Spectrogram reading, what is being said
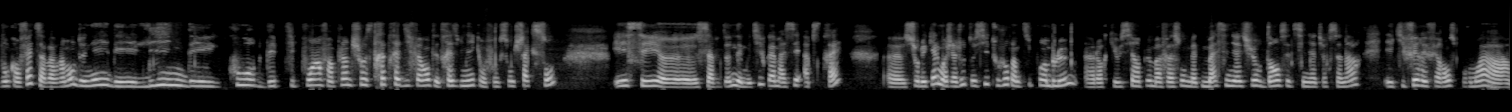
Donc en fait, ça va vraiment donner des lignes, des courbes, des petits points, enfin plein de choses très très différentes et très uniques en fonction de chaque son. Et c'est, euh, ça donne des motifs quand même assez abstraits. Euh, sur lequel moi j'ajoute aussi toujours un petit point bleu, alors qui est aussi un peu ma façon de mettre ma signature dans cette signature sonore et qui fait référence pour moi à,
